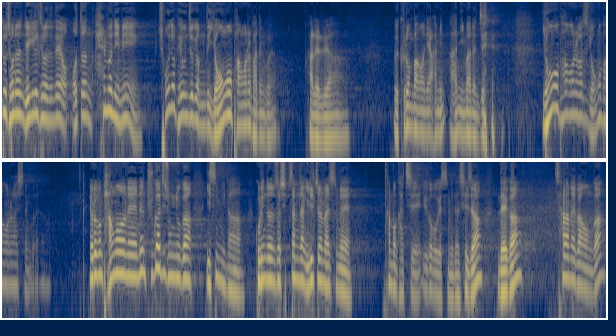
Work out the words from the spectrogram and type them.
또 저는 얘기를 들었는데 어떤 할머님이 전혀 배운 적이 없는데 영어 방언을 받은 거예요. 할렐루야. 왜 그런 방언이 안 임하는지. 영어 방언을 받아서 영어 방언을 하시는 거예요. 여러분, 방언에는 두 가지 종류가 있습니다. 고린도전서 13장 1절 말씀에 한번 같이 읽어보겠습니다. 시작. 내가 사람의 방언과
